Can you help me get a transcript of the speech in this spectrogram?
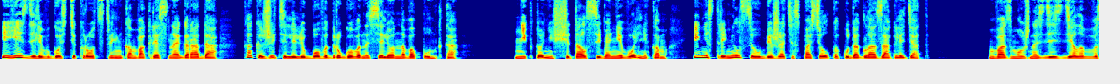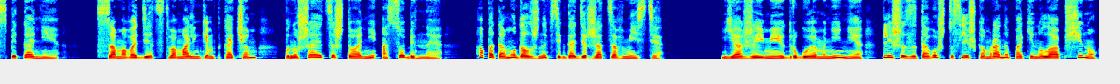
и ездили в гости к родственникам в окрестные города, как и жители любого другого населенного пункта. Никто не считал себя невольником и не стремился убежать из поселка, куда глаза глядят. Возможно, здесь дело в воспитании — с самого детства маленьким ткачам внушается, что они особенные, а потому должны всегда держаться вместе. Я же имею другое мнение лишь из-за того, что слишком рано покинула общину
